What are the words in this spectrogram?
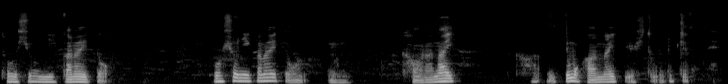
投票に行かないと、投票に行かないと、うん、変わらない。か言っても変わらないっていう人もいるけどね。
